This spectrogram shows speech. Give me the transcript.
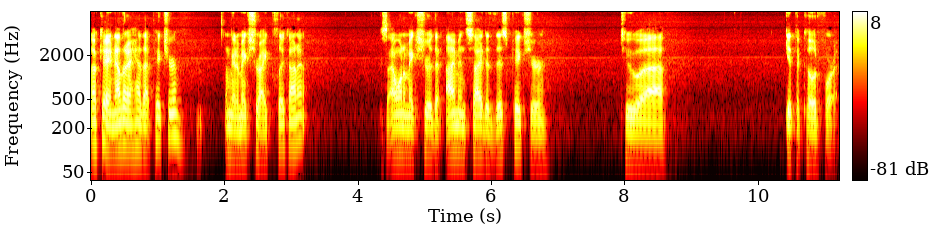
Okay, now that I have that picture, I'm going to make sure I click on it because I want to make sure that I'm inside of this picture to uh, get the code for it.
